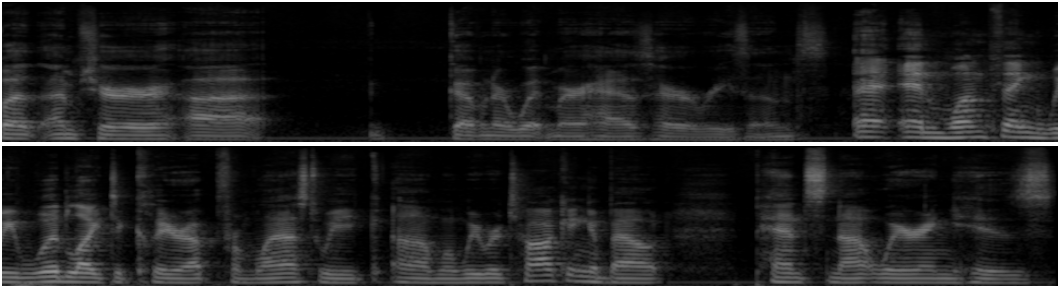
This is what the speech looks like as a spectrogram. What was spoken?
but I'm sure uh, Governor Whitmer has her reasons. A- And one thing we would like to clear up from last week, um, when we were talking about Pence not wearing his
